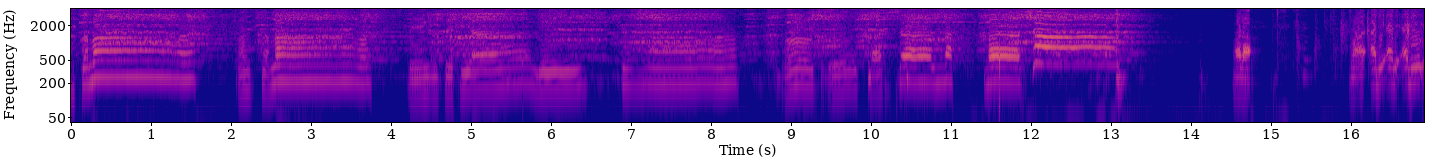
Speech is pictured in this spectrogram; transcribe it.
As almas, as almas, de petialita. Oh, Cruz, marcha, ma- marcha. Voilà. Bon, allez, allez, allez.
